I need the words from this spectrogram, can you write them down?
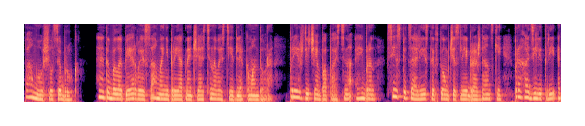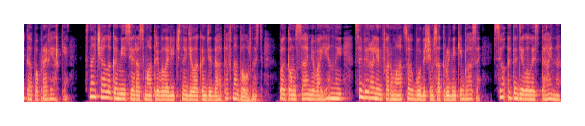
Поморщился Брук. Это была первая и самая неприятная часть новостей для командора. Прежде чем попасть на Эйбран, все специалисты, в том числе и гражданские, проходили три этапа проверки. Сначала комиссия рассматривала личные дела кандидатов на должность, потом сами военные собирали информацию о будущем сотруднике базы. Все это делалось тайно,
